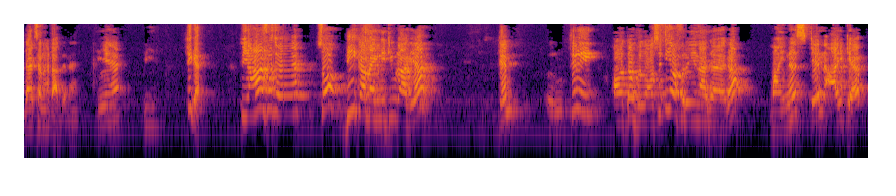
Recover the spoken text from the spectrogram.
डायरेक्शन हटा देना है। ए है बी है। ठीक है? तो यहाँ से जो है सो बी का मैग्नीट्यूड आ गया टेन रूट थ्री और तब वेलोसिटी ऑफ़ रेन आ जाएगा minus ten i cap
